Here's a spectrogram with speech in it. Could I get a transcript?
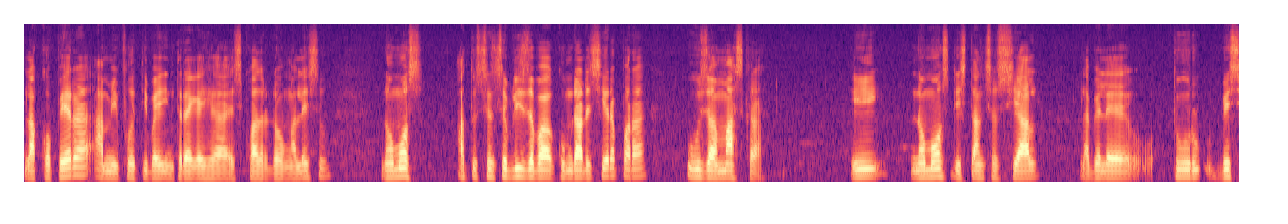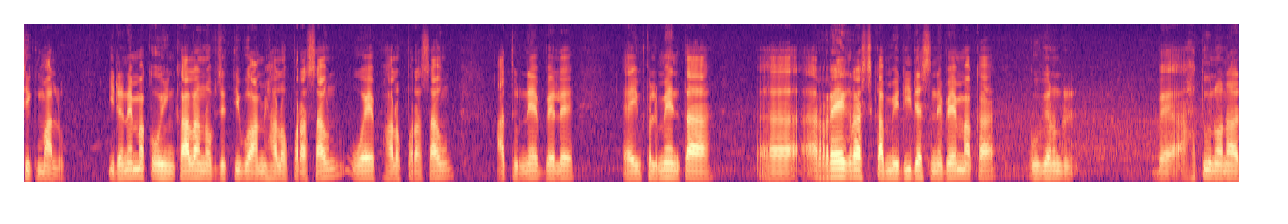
la coopera ami foti ba entrega ya esquadra do ngalesu nomos atu sensibiliza ba comunidade sira para usa máscara e nomos distância social labele tur basic malu. Idane mak o inkalan objetivo ami halo operação web halo operação atu ne bele eh, implementa uh, regras ka medidas nebe maka governo be hatuno na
